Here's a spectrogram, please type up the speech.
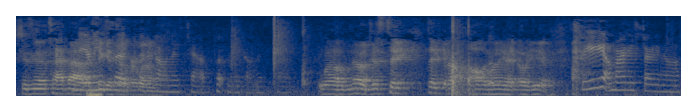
She's gonna tap out if she gets said put it overwhelmed. on his tab. Put Mike on his tab. Well, no, just take take it off all the money I owe you. See, I'm already starting off.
